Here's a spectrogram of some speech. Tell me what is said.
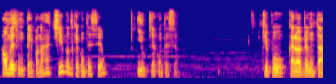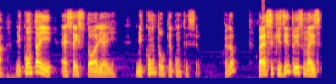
ao mesmo tempo, a narrativa do que aconteceu e o que aconteceu. Tipo, o cara vai perguntar: me conta aí essa história aí. Me conta o que aconteceu. Entendeu? Parece esquisito isso, mas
